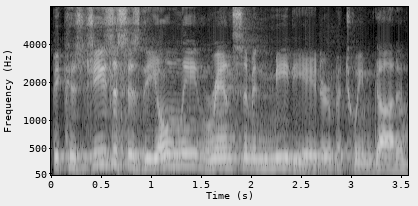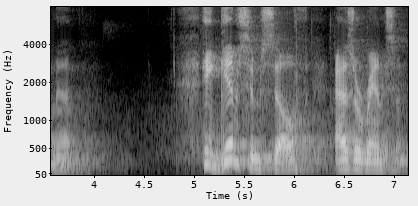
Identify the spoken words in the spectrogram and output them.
because Jesus is the only ransom and mediator between God and men. He gives himself as a ransom.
